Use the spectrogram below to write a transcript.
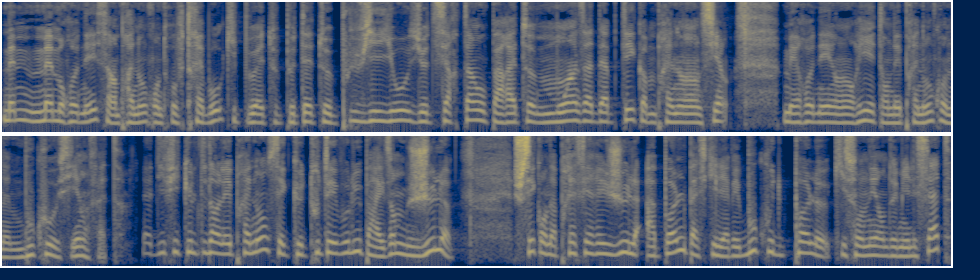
même, même René, c'est un prénom qu'on trouve très beau, qui peut être peut-être plus vieillot aux yeux de certains ou paraître moins adapté comme prénom ancien. Mais René et Henri étant des prénoms qu'on aime beaucoup aussi, en fait. La difficulté dans les prénoms, c'est que tout évolue. Par exemple, Jules, je sais qu'on a préféré Jules à Paul parce qu'il y avait beaucoup de Paul qui sont nés en 2007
